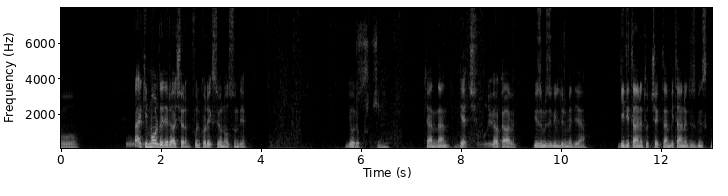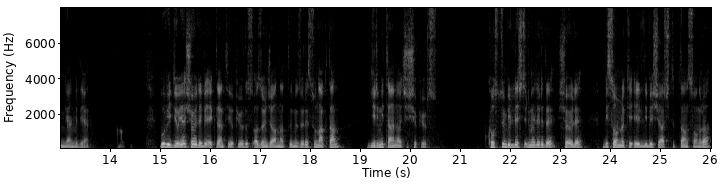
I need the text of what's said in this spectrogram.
Oo. Belki mordeleri açarım. Full koleksiyon olsun diye. Yoruk. Kendinden geç. Oluyor? Yok abi. Yüzümüzü güldürmedi ya. 7 tane tutacaktan bir tane düzgün skin gelmedi yani. Bu videoya şöyle bir eklenti yapıyoruz. Az önce anlattığım üzere Sunak'tan 20 tane açış yapıyoruz. Kostüm birleştirmeleri de şöyle. Bir sonraki 55'i açtıktan sonra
